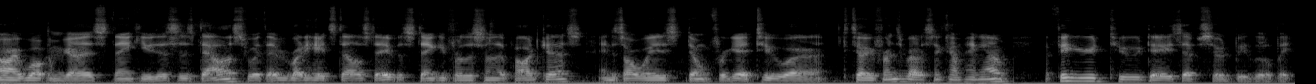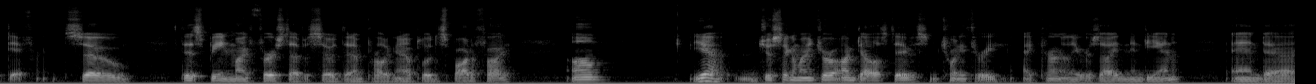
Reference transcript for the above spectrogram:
All right, welcome, guys. Thank you. This is Dallas with Everybody Hates Dallas Davis. Thank you for listening to the podcast. And as always, don't forget to uh, to tell your friends about us and come hang out. I figured today's episode would be a little bit different. So, this being my first episode that I'm probably gonna upload to Spotify. Um, yeah, just like in my intro, I'm Dallas Davis. I'm 23. I currently reside in Indiana, and uh,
